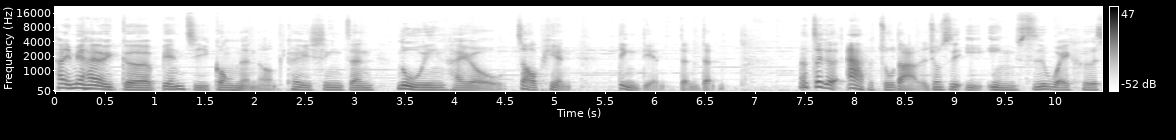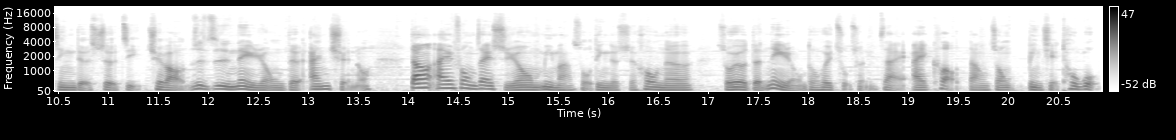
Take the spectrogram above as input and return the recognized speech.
它里面还有一个编辑功能哦，可以新增录音、还有照片、定点等等。那这个 App 主打的就是以隐私为核心的设计，确保日志内容的安全哦。当 iPhone 在使用密码锁定的时候呢，所有的内容都会储存在 iCloud 当中，并且透过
